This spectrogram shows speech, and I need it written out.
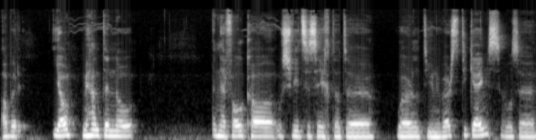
aber ja, wir haben dann noch einen Erfolg gehabt aus Schweizer Sicht an den World University Games, wo es äh,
